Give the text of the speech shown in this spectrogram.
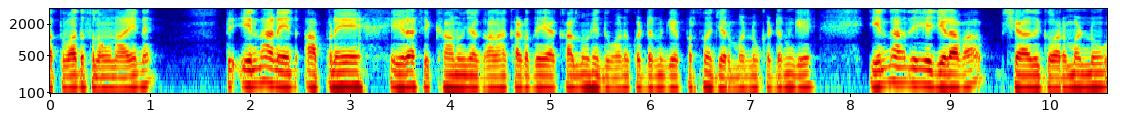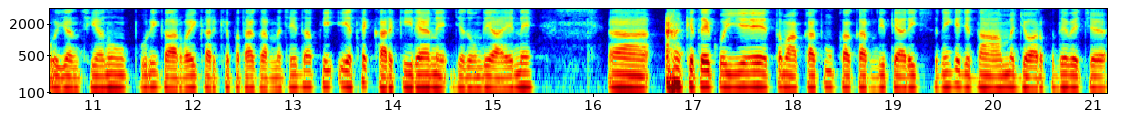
ਅੱਤਵਾਦ ਫੈਲਾਉਣ ਆਏ ਨੇ ਤੇ ਇਹਨਾਂ ਨੇ ਆਪਣੇ ਜਿਹੜਾ ਸਿੱਖਾਂ ਨੂੰ ਜਾਂ ਗਾਲਾਂ ਕੱਢਦੇ ਆ ਕੱਲ ਨੂੰ ਹਿੰਦੂਆਂ ਨੂੰ ਕੱਢਣਗੇ, ਪਰਸੋਂ ਜਰਮਨ ਨੂੰ ਕੱਢਣਗੇ। ਇਹਨਾਂ ਦੇ ਜਿਹੜਾ ਵਾ, ਸ਼ਾਇਦ ਗਵਰਨਮੈਂਟ ਨੂੰ, ਏਜੰਸੀਆਂ ਨੂੰ ਪੂਰੀ ਕਾਰਵਾਈ ਕਰਕੇ ਪਤਾ ਕਰਨਾ ਚਾਹੀਦਾ ਵੀ ਇੱਥੇ ਕਰ ਕੀ ਰਹੇ ਨੇ, ਜਦੋਂ ਦੇ ਆਏ ਨੇ। ਕਿਤੇ ਕੋਈ ਇਹ ਧਮਾਕਾ ਧਮਕਾ ਕਰਨ ਦੀ ਤਿਆਰੀ ਚ ਨਹੀਂ ਕਿ ਜਿੱਦਾਂ ਆਮ ਯੂਰਪ ਦੇ ਵਿੱਚ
